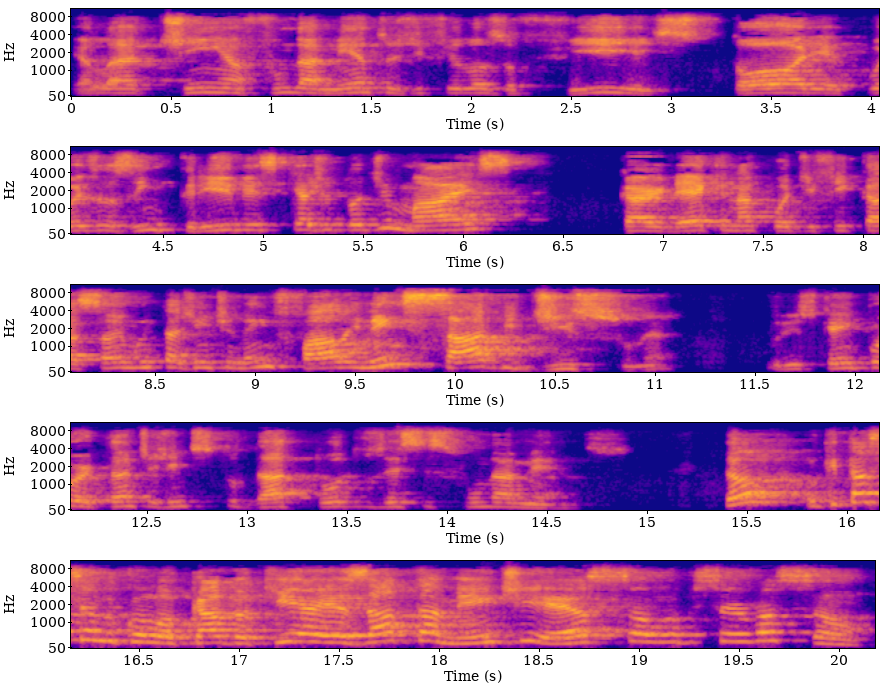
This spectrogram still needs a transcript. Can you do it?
ela tinha fundamentos de filosofia, história, coisas incríveis que ajudou demais Kardec na codificação e muita gente nem fala e nem sabe disso, né? Por isso que é importante a gente estudar todos esses fundamentos. Então, o que está sendo colocado aqui é exatamente essa observação.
